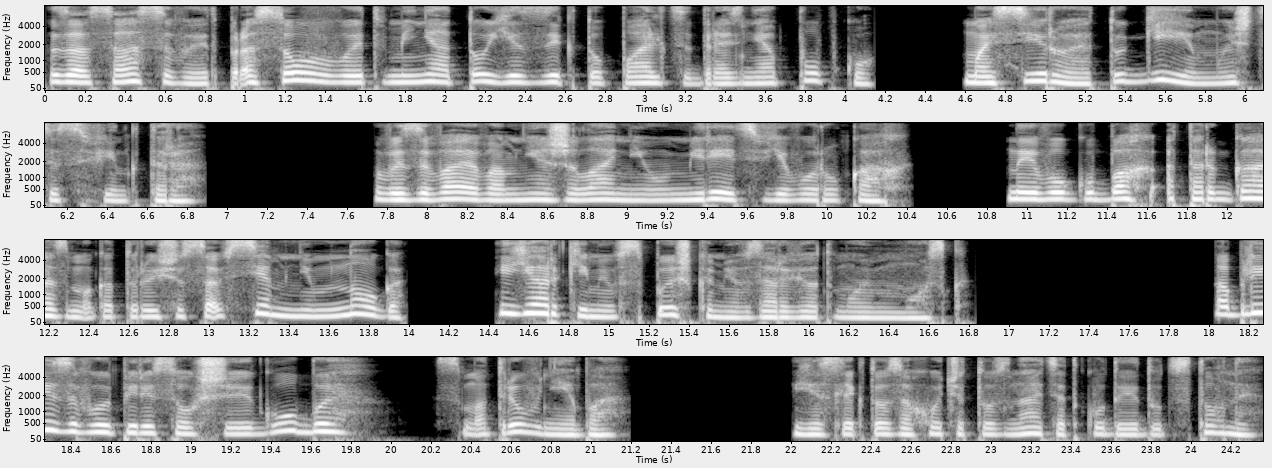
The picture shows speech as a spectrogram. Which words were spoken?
засасывает, просовывает в меня то язык, то пальцы, дразня попку, массируя тугие мышцы сфинктера, вызывая во мне желание умереть в его руках, на его губах от оргазма, который еще совсем немного и яркими вспышками взорвет мой мозг. Облизываю пересохшие губы, смотрю в небо. Если кто захочет узнать, откуда идут стоны,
